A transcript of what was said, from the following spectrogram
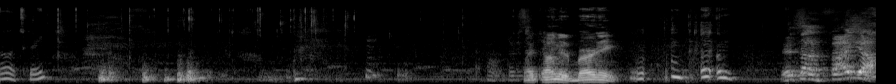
Oh, it's green. My tongue is burning. Mm-mm. It's on fire.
